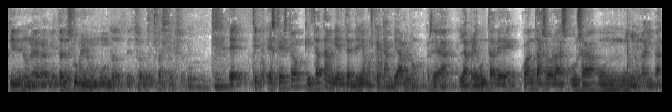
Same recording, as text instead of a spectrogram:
tienen una herramienta, descubren un mundo, de hecho no es más que eso. Eh, es que esto quizá también tendríamos que cambiarlo. O sea, la pregunta de cuántas horas usa un niño un iPad.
